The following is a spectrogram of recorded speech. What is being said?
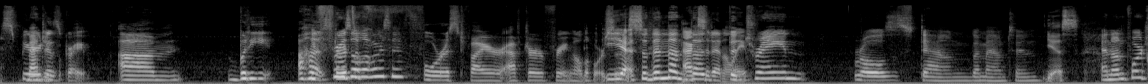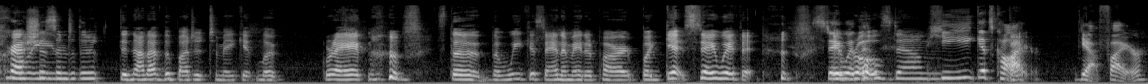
Spirit Magic. is great. Um, but he uh, He frees all the horses. forest fire after freeing all the horses. Yeah. So then the, the the train rolls down the mountain, yes, and unfortunately crashes into the. did not have the budget to make it look great. it's the the weakest animated part, but get stay with it. Stay it with it. rolls down. He gets caught. Fire. Yeah, fire.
